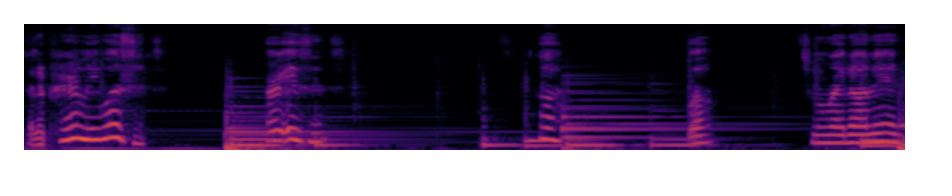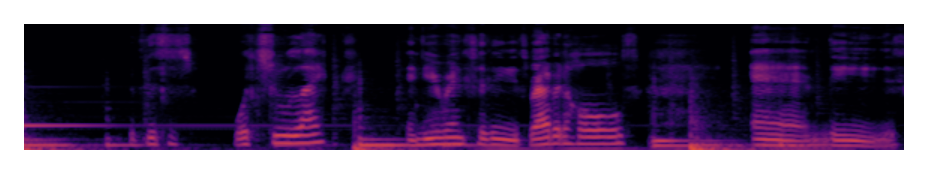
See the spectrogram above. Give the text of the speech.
that apparently wasn't or isn't. Huh. Well, tune right on in. If this is what you like and you're into these rabbit holes and these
